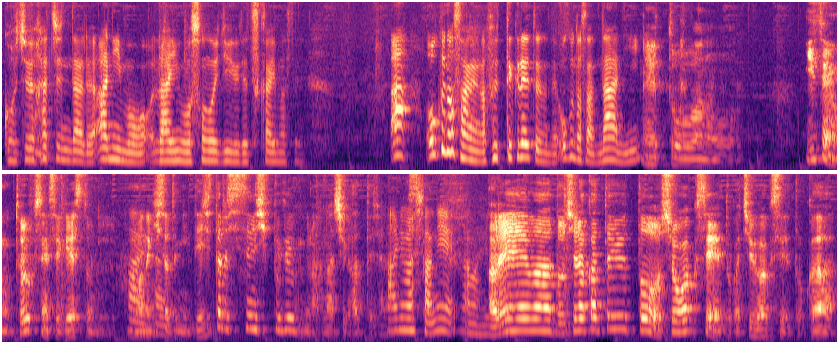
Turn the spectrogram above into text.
58になる兄も LINE をその理由で使いません。あ、奥野さんが振ってくれてるので、奥野さん何？えっとあの以前豊福先生ゲストにお招きした時にデジタルシステムシップ教育の話があったじゃなあいですか。りましたね。はいあれはどちらかというと小学生とか中学生とか、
